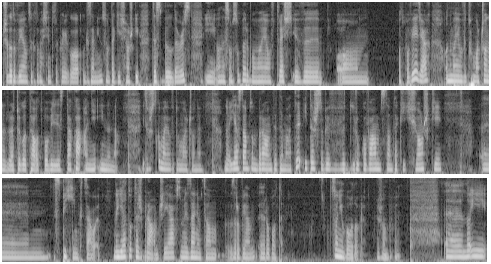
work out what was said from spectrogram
przygotowujących do właśnie do takiego egzaminu. Są takie książki Test Builders i one są super, bo mają w treści, w odpowiedziach, one mają wytłumaczone, dlaczego ta odpowiedź jest taka, a nie inna. I to wszystko mają wytłumaczone. No i ja stamtąd brałam te tematy i też sobie wydrukowałam z tam takiej książki yy, speaking cały. No ja to też brałam, czyli ja w sumie za nią całą zrobiłam y, robotę. Co nie było dobre, już Wam powiem. Yy, no i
